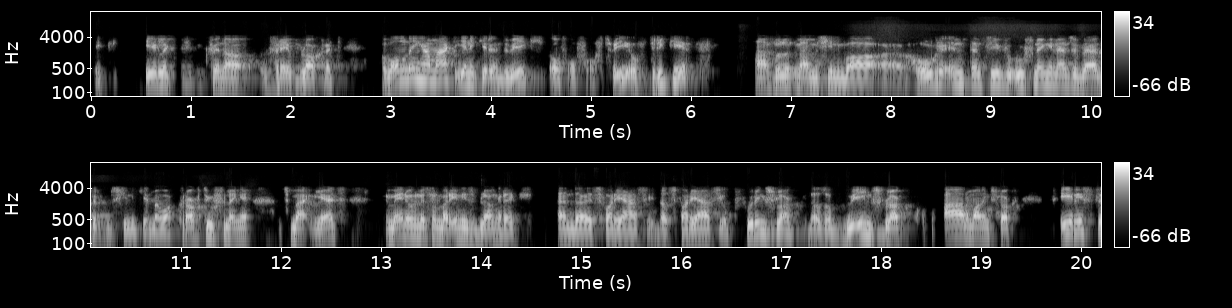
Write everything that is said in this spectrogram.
Ik, eerlijk, ik vind dat vrij belachelijk. Een wandeling gaan maken, één keer in de week, of, of, of twee of drie keer. Aanvullend met misschien wat uh, hogere intensieve oefeningen en zo verder. Misschien een keer met wat krachtoefeningen. Het maakt niet uit. In mijn ogen is er maar één iets belangrijk. En dat is variatie. Dat is variatie op voedingsvlak, dat is op bewegingsvlak, op ademhalingsvlak. Het enige,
